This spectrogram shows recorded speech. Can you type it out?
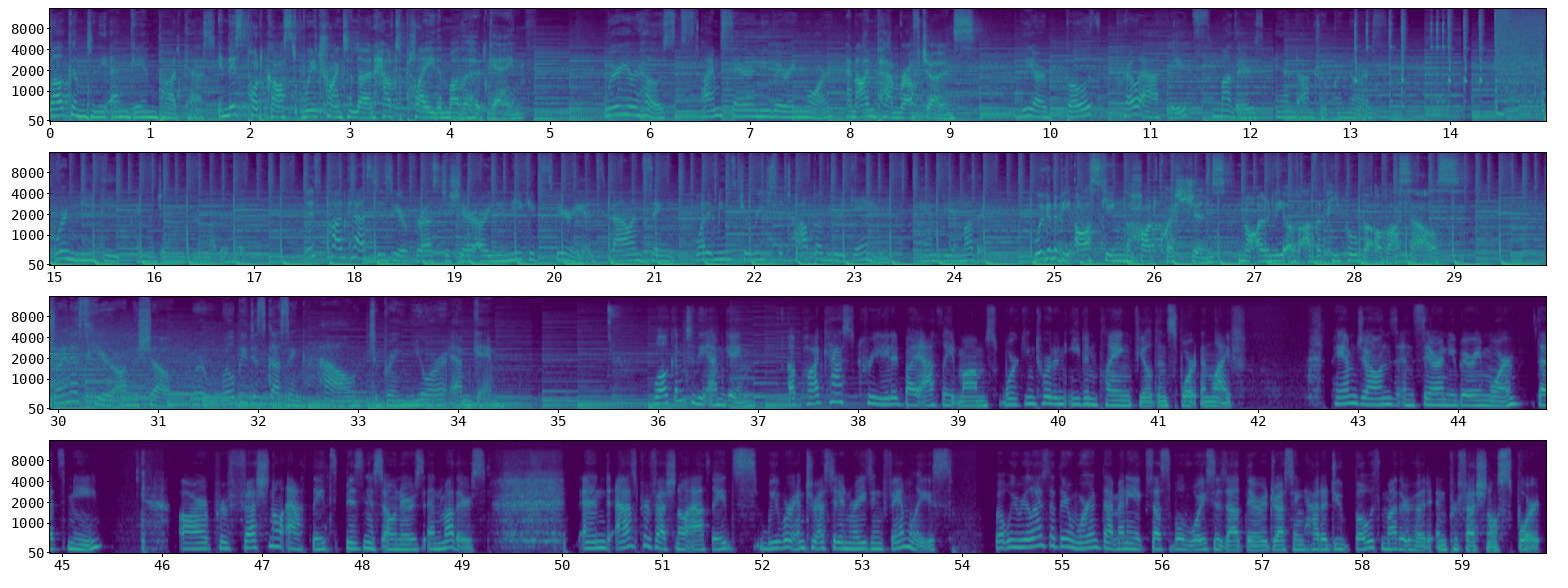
Welcome to the M Game Podcast. In this podcast, we're trying to learn how to play the motherhood game. We're your hosts. I'm Sarah Newberry Moore. And I'm Pam Ralph Jones. We are both pro athletes, mothers, and entrepreneurs. We're knee deep in the journey through motherhood. This podcast is here for us to share our unique experience balancing what it means to reach the top of your game and be a mother. We're going to be asking the hard questions, not only of other people, but of ourselves. Here on the show where we'll be discussing how to bring your M game. Welcome to the M Game, a podcast created by athlete moms working toward an even playing field in sport and life. Pam Jones and Sarah Newberry Moore, that's me, are professional athletes, business owners, and mothers. And as professional athletes, we were interested in raising families, but we realized that there weren't that many accessible voices out there addressing how to do both motherhood and professional sport.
